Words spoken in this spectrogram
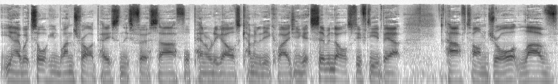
you know, we're talking one try piece in this first half or penalty goals coming to the equation. You get seven dollars fifty about half-time draw. Love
